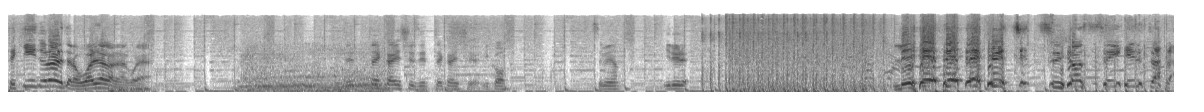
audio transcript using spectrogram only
敵に取られたら終わりだからなこれ。絶対回収絶対回収。行こう。詰めよう。入れる。レベル打ち強すぎるだろ。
